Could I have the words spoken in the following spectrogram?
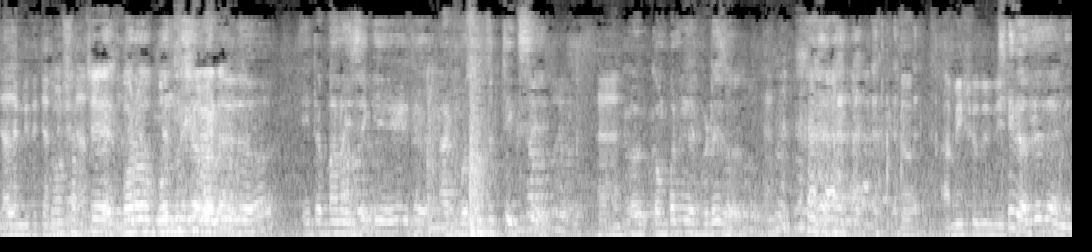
যা যা নিতে চান তোমার নিতে চান। সবচেয়ে বড় বন্ধু এটা এটা। বানাইছে কি? আট বছর তো ঠিকছে হ্যাঁ। কোম্পানির অ্যাডভার্টাইজ হবে তো আমি শুধু নিচ্ছি জানি।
